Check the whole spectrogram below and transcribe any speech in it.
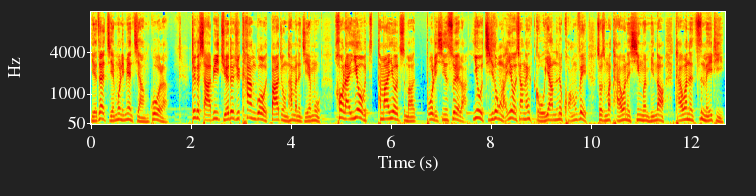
也在节目里面讲过了。这个傻逼绝对去看过八种他们的节目，后来又他妈又什么玻璃心碎了，又激动了，又像那个狗一样那就狂吠，说什么台湾的新闻频道、台湾的自媒体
